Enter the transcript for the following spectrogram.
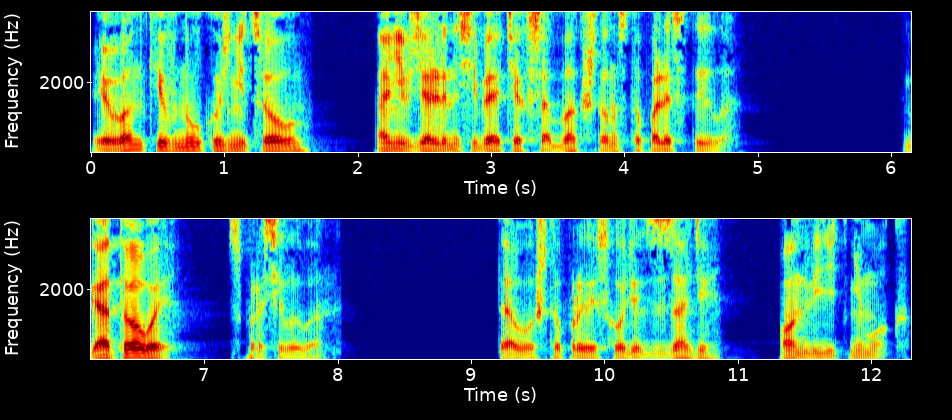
Иван кивнул Кузнецову, они взяли на себя тех собак, что наступали с тыла. «Готовы?» — спросил Иван. Того, что происходит сзади, он видеть не мог.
